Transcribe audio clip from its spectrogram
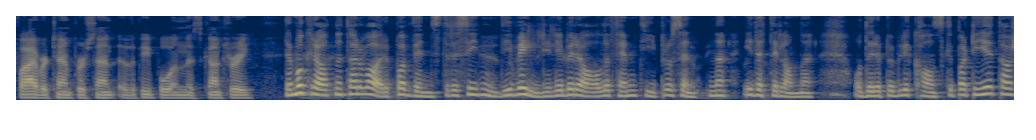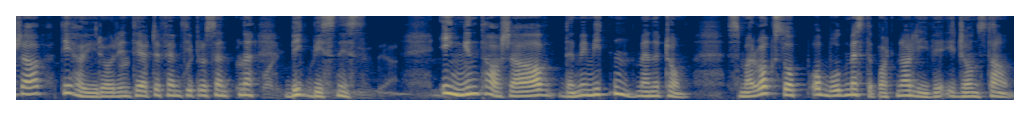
5 or 10 percent of the people in this country. Demokratene tar vare på venstresiden, de veldig liberale 5-10 prosentene i dette landet. Og det republikanske partiet tar seg av de høyreorienterte 50 prosentene, big business. Ingen tar seg av dem i midten, mener Tom, som har vokst opp og bodd mesteparten av livet i Johnstown.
